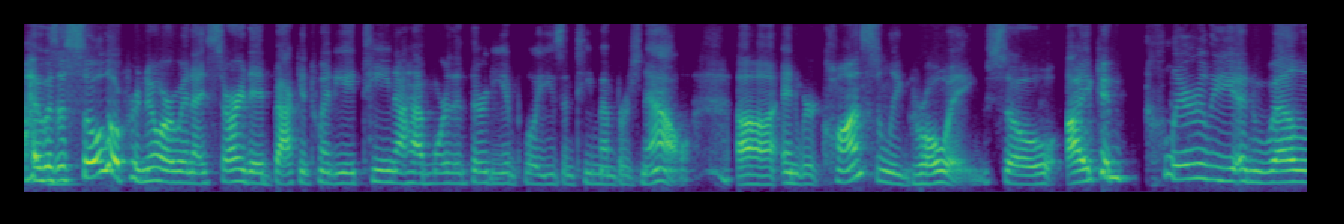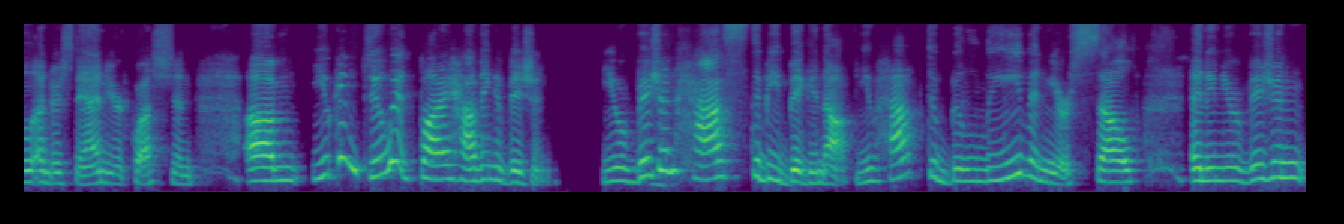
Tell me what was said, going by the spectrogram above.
I was a mm. solopreneur when I started back in 2018. I have more than 30 employees and team members now, uh, and we're constantly growing. So I can clearly and well understand your question. Um, you can do it by having a vision your vision has to be big enough. You have to believe in yourself and in your vision.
